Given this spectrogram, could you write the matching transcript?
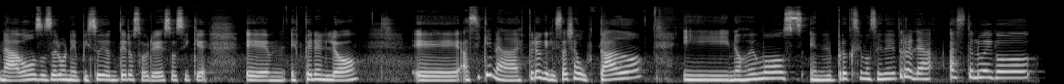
Nada, vamos a hacer un episodio entero sobre eso, así que eh, espérenlo. Eh, así que nada, espero que les haya gustado y nos vemos en el próximo Cine de Trola. Hasta luego.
